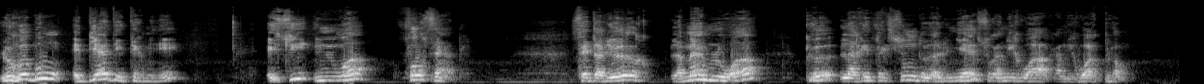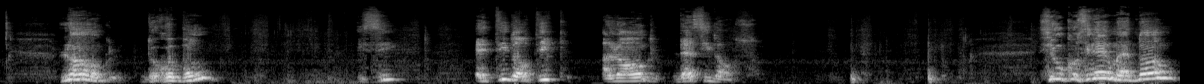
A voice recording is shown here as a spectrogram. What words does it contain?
Le rebond est bien déterminé et suit une loi fort simple. C'est d'ailleurs la même loi que la réflexion de la lumière sur un miroir, un miroir blanc. L'angle de rebond, ici, est identique à l'angle d'incidence. Si on considère maintenant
